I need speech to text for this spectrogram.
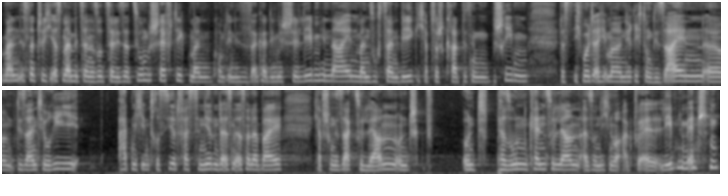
Man ist natürlich erstmal mit seiner Sozialisation beschäftigt, man kommt in dieses akademische Leben hinein, man sucht seinen Weg. Ich habe es ja gerade ein bisschen beschrieben, dass ich wollte eigentlich immer in die Richtung Design, äh, Designtheorie hat mich interessiert, fasziniert. Und da ist man erstmal dabei, ich habe schon gesagt, zu lernen und und Personen kennenzulernen, also nicht nur aktuell lebende Menschen,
